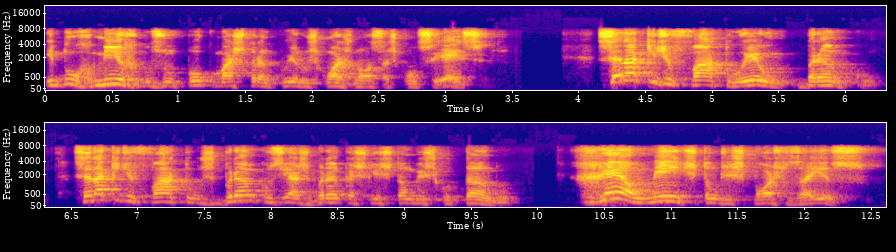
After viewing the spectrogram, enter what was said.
e dormirmos um pouco mais tranquilos com as nossas consciências? Será que de fato eu, branco, Será que, de fato, os brancos e as brancas que estão me escutando realmente estão dispostos a isso?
